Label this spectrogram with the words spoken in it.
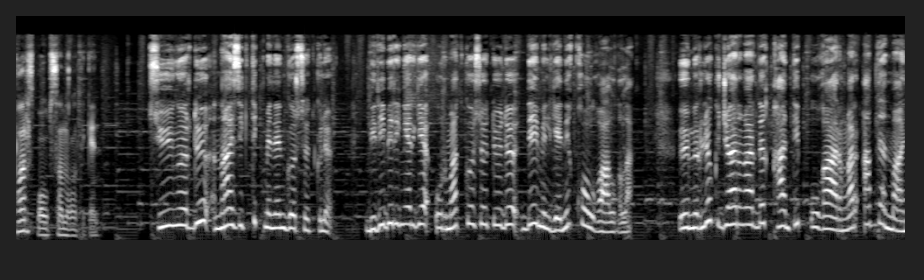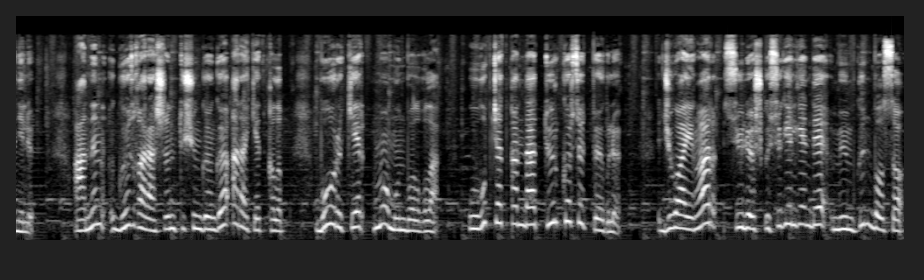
парс болуп саналат экен сүйүүңөрдү назиктик менен көрсөткүлө. Бири бириңерге урмат көрсөтүүдө демилгени колго алгыла. Өмүрлүк жарыңарды кантип угаарыңар абдан маанилүү. Анын көз карашын түшүнгөнгө аракет кылып боорукер момун болгула. Угуп жатканда түр көрсөтпөгүлө. Жубайыңар сүйлөшкүсү келгенде мүмкүн болсо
